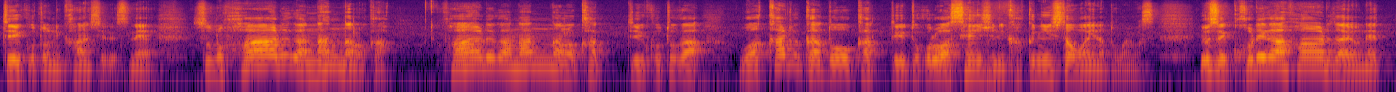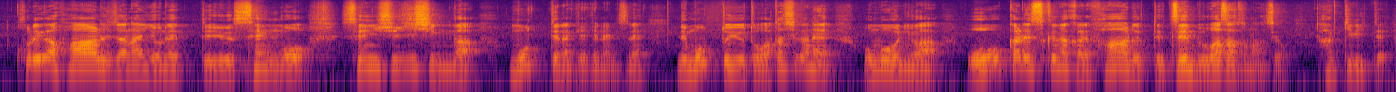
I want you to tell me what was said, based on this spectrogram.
ていうことに関してですねそのファールが何なのかファールが何なのかっていうことが分かるかどうかっていうところは選手に確認した方がいいなと思います。要するにこれがファールだよね、これがファールじゃないよねっていう線を選手自身が持ってなきゃいけないんですね。でもっと言うと私がね思うには多かれ少なかれファールって全部わざとなんですよ。はっきり言って。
